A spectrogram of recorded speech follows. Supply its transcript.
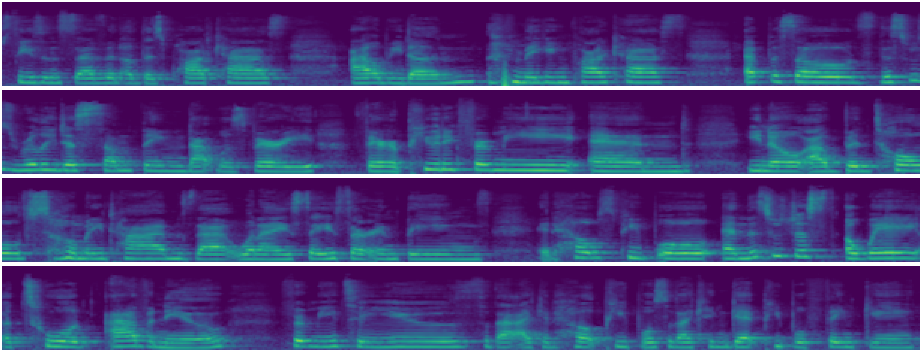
season 7 of this podcast, I'll be done making podcast episodes. This was really just something that was very therapeutic for me. And, you know, I've been told so many times that when I say certain things, it helps people. And this was just a way, a tool, an avenue for me to use so that I can help people, so that I can get people thinking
